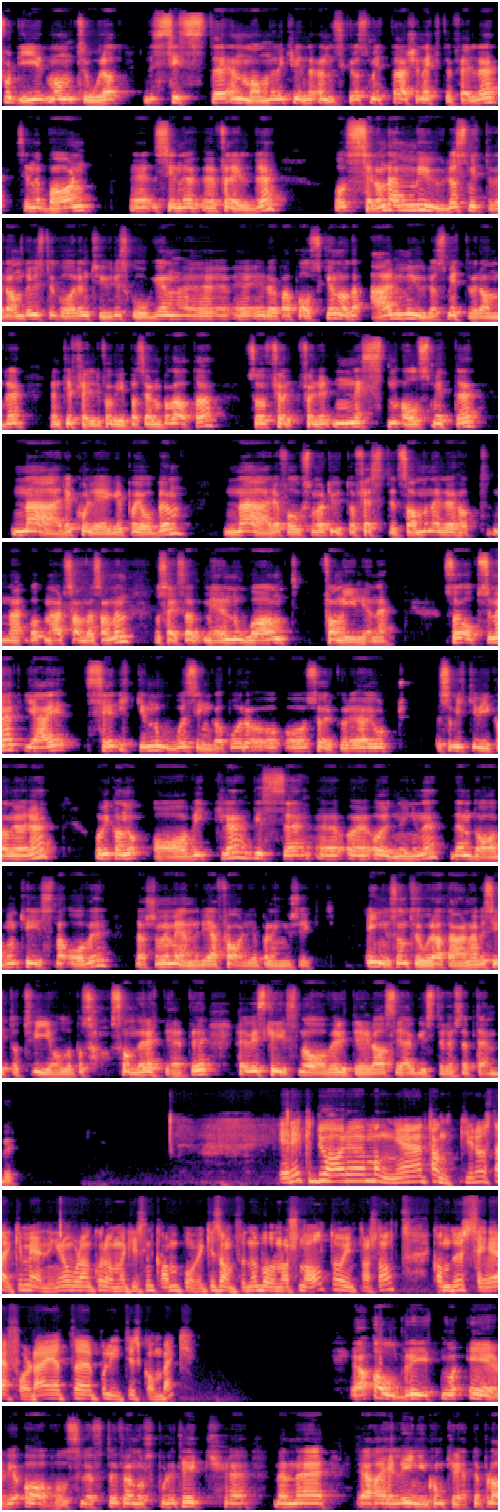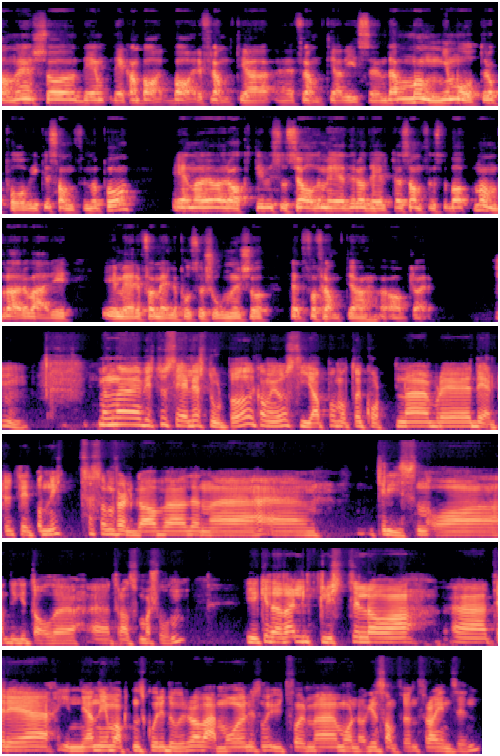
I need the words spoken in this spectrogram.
fordi man tror at det siste en mann eller kvinne ønsker å smitte, er sin ektefelle, sine barn, eh, sine eh, foreldre. Og selv om det er mulig å smitte hverandre hvis du går en tur i skogen i løpet av påsken, og det er mulig å smitte hverandre en tilfeldig forbipasserende på gata, så følger nesten all smitte nære kolleger på jobben, nære folk som har vært ute og festet sammen eller hatt gått nært samvær sammen, og selvsagt mer enn noe annet familiene. Så oppsummert, jeg ser ikke noe Singapore og, og Sør-Korea har gjort som ikke vi kan gjøre. Og vi kan jo avvikle disse uh, ordningene den dagen krisen er over, dersom vi mener de er farlige på lengre sikt. Ingen som tror at Erna vil sitte og tviholde på sånne rettigheter hvis krisen er over ute i la oss si, august eller september. Erik, du har eh, mange tanker og sterke meninger om hvordan koronakrisen kan påvirke samfunnet både nasjonalt og internasjonalt. Kan du se for deg et eh, politisk comeback? Jeg har aldri gitt noe evig avholdsløfte fra norsk politikk. Eh, men jeg har heller ingen konkrete planer, så det, det kan bare, bare framtida eh, vise. Det er mange måter å påvirke samfunnet på. En er å være aktiv i sosiale medier og delta i samfunnsdebatten, andre er å være i, i mer formelle posisjoner. Så dette får framtida avklare. Mm. Men eh, hvis du ser litt stort på det, kan vi jo si at på en måte kortene ble delt ut litt på nytt som følge av eh, denne eh, krisen og digitale eh, transformasjonen. Gir ikke det deg litt lyst til å eh, tre inn igjen i maktens korridorer og være med å liksom, utforme morgendagens samfunn fra innsiden?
